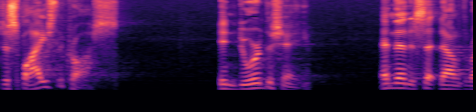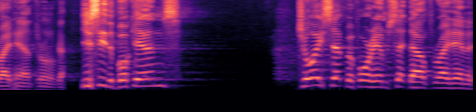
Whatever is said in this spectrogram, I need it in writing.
despised the cross, endured the shame, and then is set down at the right hand of the throne of God. You see the book ends? Joy set before him, set down at the right hand,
